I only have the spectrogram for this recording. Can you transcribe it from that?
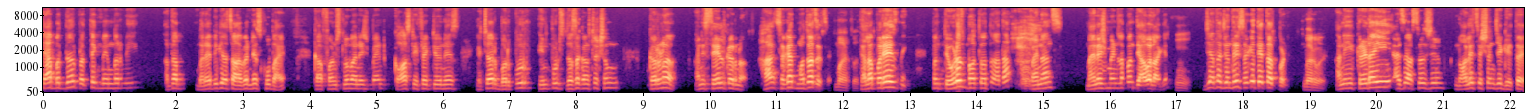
त्याबद्दल प्रत्येक मेंबरनी आता बऱ्यापैकी त्याचा अवेअरनेस खूप आहे. का fund flow management cost effectiveness याच्यावर भरपूर इनपुट्स जसं कन्स्ट्रक्शन करणं आणि सेल करणं हा सगळ्यात महत्वाचाच आहे. महत्वाचं त्याला पर्यायच नाही. पण तेवढंच महत्वाचं आता फायनान्स मॅनेजमेंटला पण द्यावं लागेल. जे आता जनरली सगळे देतात पण. बरोबर. आणि CREDAI as a association knowledge session जे घेत आहे.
